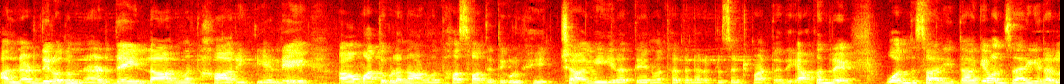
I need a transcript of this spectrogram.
ಅಲ್ಲಿ ನಡೆದಿರೋದು ನಡೆದೇ ಇಲ್ಲ ಅನ್ನುವಂತಹ ರೀತಿಯಲ್ಲಿ ಮಾತುಗಳನ್ನು ಆಡುವಂತಹ ಸಾಧ್ಯತೆಗಳು ಹೆಚ್ಚಾಗಿ ಇರುತ್ತೆ ಅನ್ನುವಂಥದ್ದನ್ನು ರೆಪ್ರೆಸೆಂಟ್ ಮಾಡ್ತಾ ಇದೆ. ಯಾಕಂದರೆ, ಒಂದು ಸಾರಿ ಇದ್ದ ಹಾಗೆ ಒಂದು ಸಾರಿ ಇರಲ್ಲ.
